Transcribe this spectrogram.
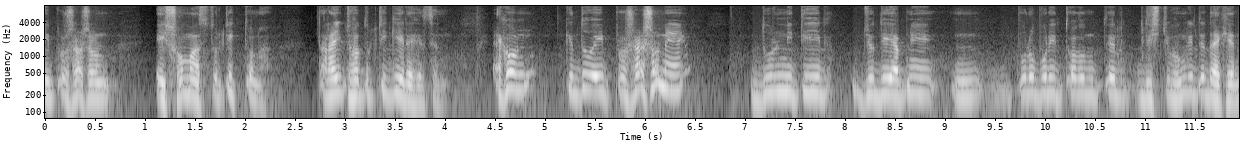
এই প্রশাসন, এই সমাজ তো টিকতো না, তারাই হয়তো টিকিয়ে রেখেছেন। এখন কিন্তু এই প্রশাসনে দুর্নীতির যদি আপনি পুরোপুরি তদন্তের দৃষ্টিভঙ্গিতে দেখেন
